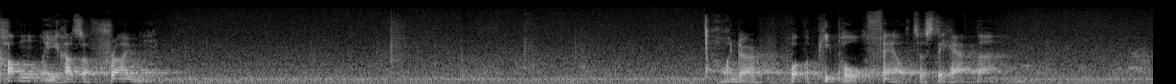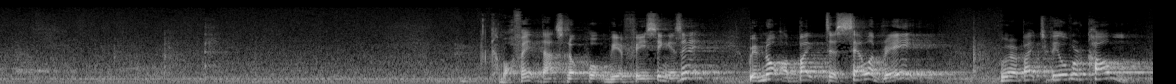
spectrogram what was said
currently has a frown. I wonder what the people felt as they heard that. Come off it, that's not what we're facing, is it? We're not about to celebrate, we're about to be overcome.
